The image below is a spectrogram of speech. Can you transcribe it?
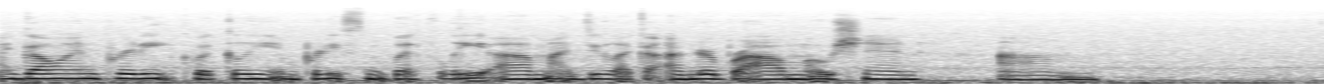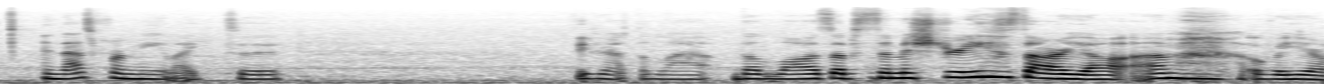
I go in pretty quickly and pretty swiftly. Um, I do like an underbrow motion. Um, and that's for me like to figure out the la- the laws of symmetry. Sorry y'all. I'm over here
